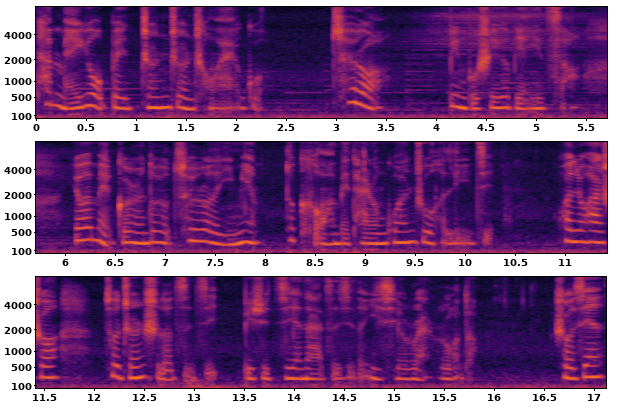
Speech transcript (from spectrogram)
他没有被真正宠爱过。脆弱，并不是一个贬义词啊。因为每个人都有脆弱的一面，都渴望被他人关注和理解。换句话说，做真实的自己，必须接纳自己的一些软弱的。首先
